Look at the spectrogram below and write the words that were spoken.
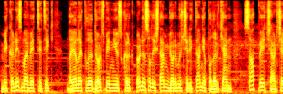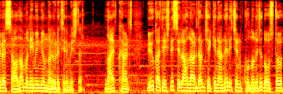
mekanizma ve tetik dayanıklı 4140 ön ısıl işlem görmüş çelikten yapılırken sap ve çerçeve sağlam alüminyumdan üretilmiştir. Lifecard, büyük ateşli silahlardan çekinenler için kullanıcı dostu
